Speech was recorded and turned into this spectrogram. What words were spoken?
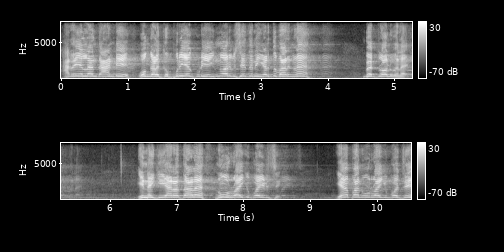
அதையெல்லாம் தாண்டி உங்களுக்கு புரியக்கூடிய இன்னொரு விஷயத்தை நீங்க எடுத்து பாருங்களேன். பெட்ரோல் விலை. இன்னைக்கு ஏறத்தாழ நூறு ரூபாய்க்கு போயிடுச்சு. ஏப்பா நூறு ரூபாய்க்கு போச்சு?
